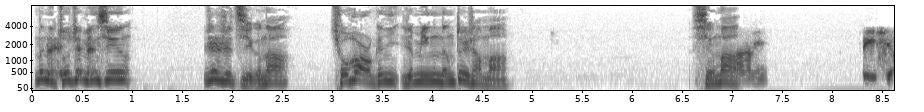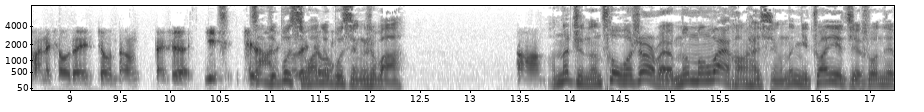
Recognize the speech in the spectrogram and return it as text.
那你足球明星认识几个呢？球号跟人名能对上吗？行吗？嗯，自己喜欢的球队就能，但是一起其自己不喜欢就就不行是吧？啊。啊，那只能凑合事儿呗，蒙蒙外行还行。那你专业解说，那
